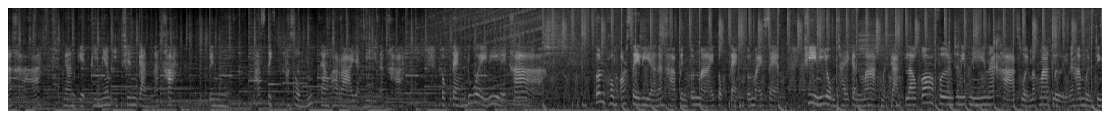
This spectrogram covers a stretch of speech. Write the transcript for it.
นะคะ งานเกรดพรีเมียมอีกเช่นกันนะคะ เป็นพลาสติกผสมยางพาราอย่างดีนะคะ ตกแต่งด้วยนี่เลยค่ะ ต้นพรมออสเตรเลียนะคะ เป็นต้นไม้ตกแต่งต้นไม้แซมที่นิยมใช้กันมากเหมือนกัน แล้วก็เฟิร์นชนิดนี้นะคะ สวยมากๆเลยนะคะ เหมือนจริง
